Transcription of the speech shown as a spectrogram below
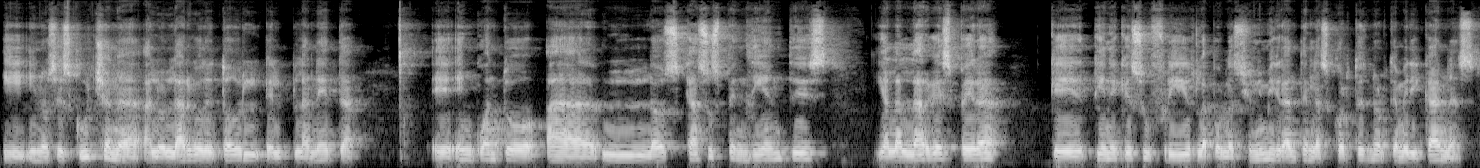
y, nos escuchan a, lo largo de todo el, planeta. Eh, en cuanto a los casos pendientes y a la larga espera que tiene que sufrir la población inmigrante en las cortes norteamericanas,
